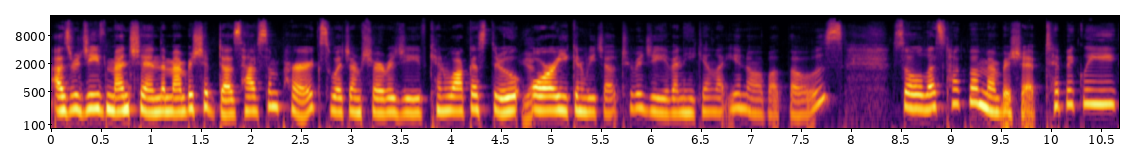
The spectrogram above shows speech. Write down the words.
As Rajiv mentioned, the membership does have some perks, which I'm sure Rajiv can walk us through, yep. or you can reach out to Rajiv and he can let you know about those. So let's talk about membership. Typically,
